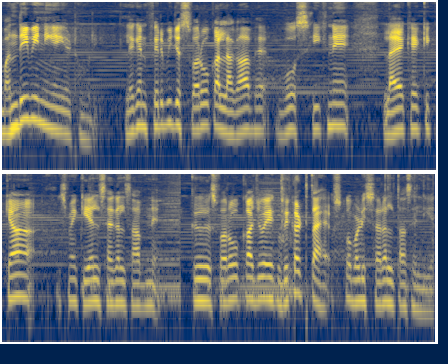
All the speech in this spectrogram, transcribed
बंदी भी नहीं है ये ठुमरी। लेकिन फिर भी जो स्वरों का लगाव है, वो सीखने लायक है कि क्या इसमें के एल सहगल साहब ने स्वरों का जो एक विकटता है, उसको बड़ी सरलता से लिया।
